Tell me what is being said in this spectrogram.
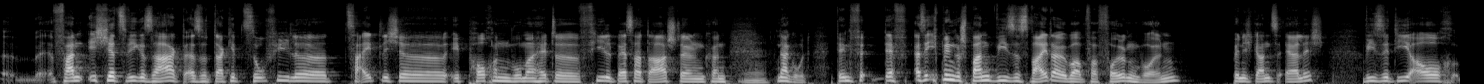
Äh, fand ich jetzt, wie gesagt, also da gibt es so viele zeitliche Epochen, wo man hätte viel besser darstellen können. Na gut, den, der, also ich bin gespannt, wie sie es weiter überhaupt verfolgen wollen bin ich ganz ehrlich. Wie sie die auch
